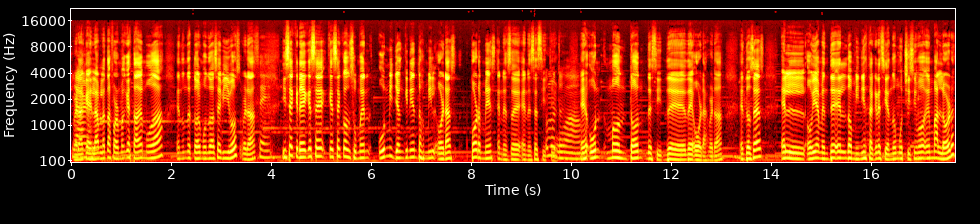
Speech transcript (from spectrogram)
¿verdad? Claro. Que es la plataforma que está de moda, en donde todo el mundo hace vivos, ¿verdad? Sí. Y se cree que se, que se consumen 1.500.000 horas por mes en ese, en ese sitio. montón. Wow. Es un montón de, si- de, de horas, ¿verdad? Entonces, el, obviamente el dominio está creciendo muchísimo en valor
